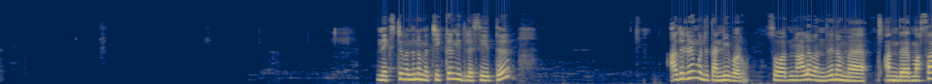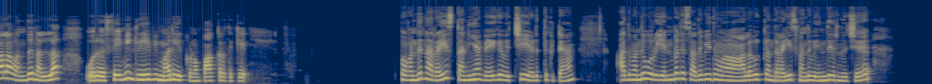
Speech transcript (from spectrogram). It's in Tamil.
நெக்ஸ்ட்டு வந்து நம்ம சிக்கன் இதில் சேர்த்து அதுலேயும் கொஞ்சம் தண்ணி வரும். ஸோ அதனால் வந்து நம்ம அந்த மசாலா வந்து நல்லா ஒரு செமி கிரேவி மாதிரி இருக்கணும் பார்க்குறதுக்கே இப்போ வந்து நான் ரைஸ் தனியாக வேக வச்சு எடுத்துக்கிட்டேன். அது வந்து ஒரு எண்பது சதவீதம் அளவுக்கு அந்த ரைஸ் வந்து வெந்து இருந்துச்சு.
